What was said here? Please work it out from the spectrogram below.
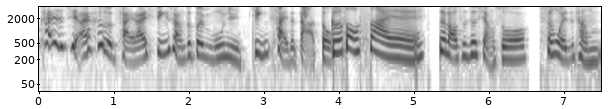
开始起来喝彩，来欣赏这对母女精彩的打斗格斗赛。哎，这老师就想说，身为这堂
